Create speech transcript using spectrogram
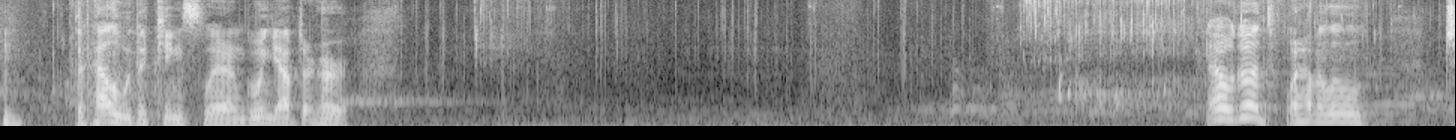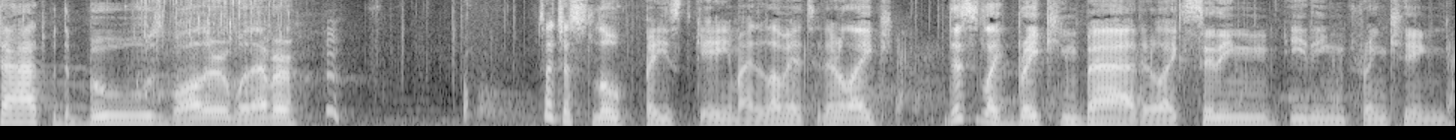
the hell with the Kingslayer, I'm going after her. Oh, good. We're having a little chat with the booze, water, whatever. Hmm. Such a slow-paced game. I love it. They're like, this is like Breaking Bad. They're like sitting, eating, drinking,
